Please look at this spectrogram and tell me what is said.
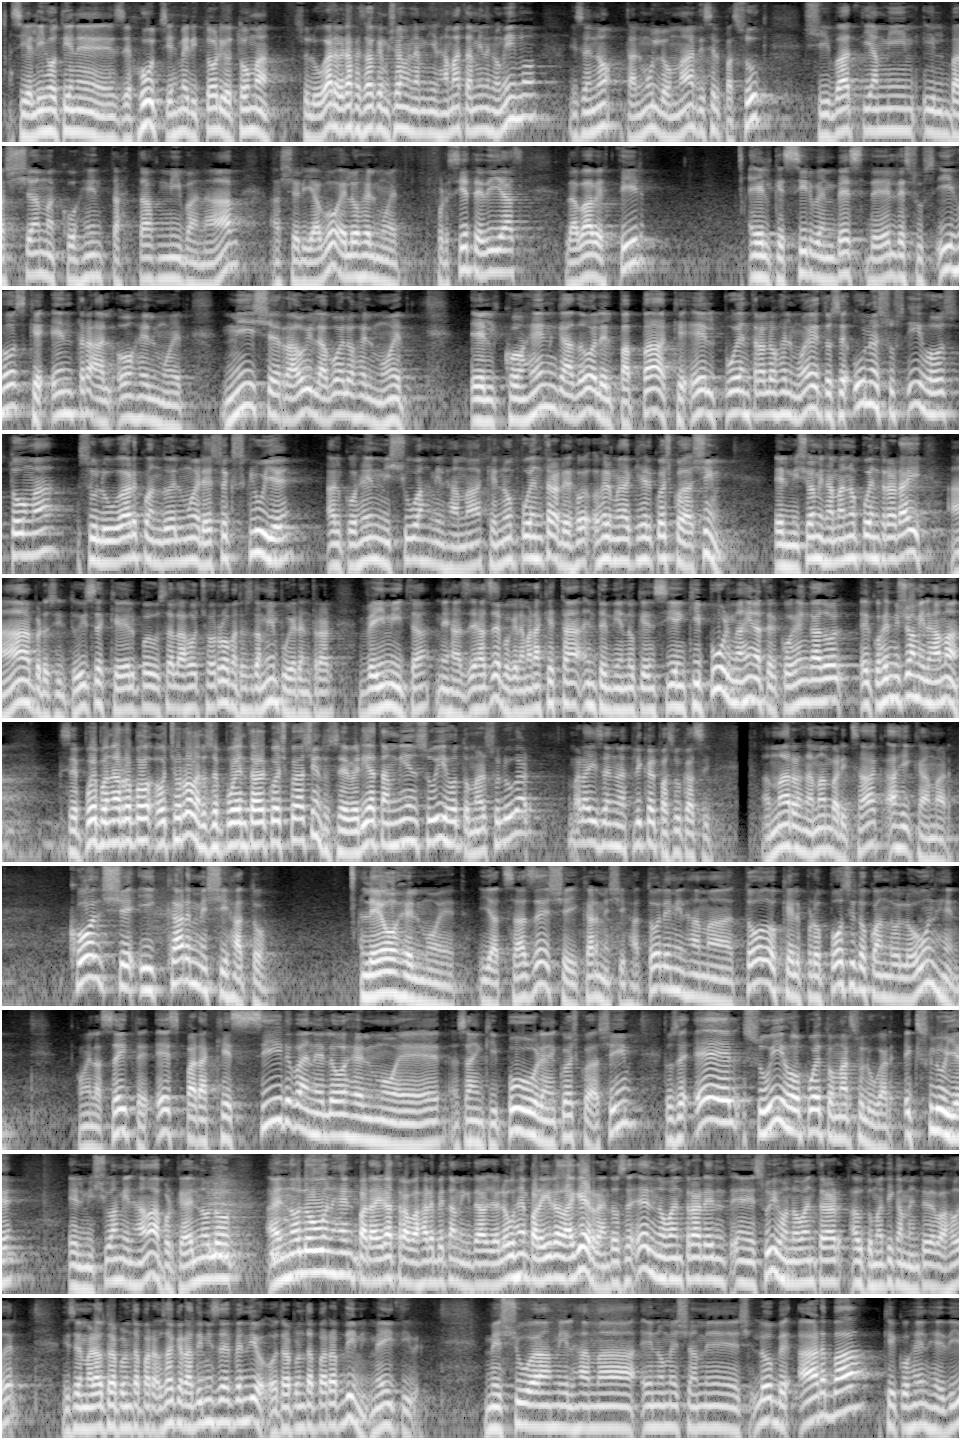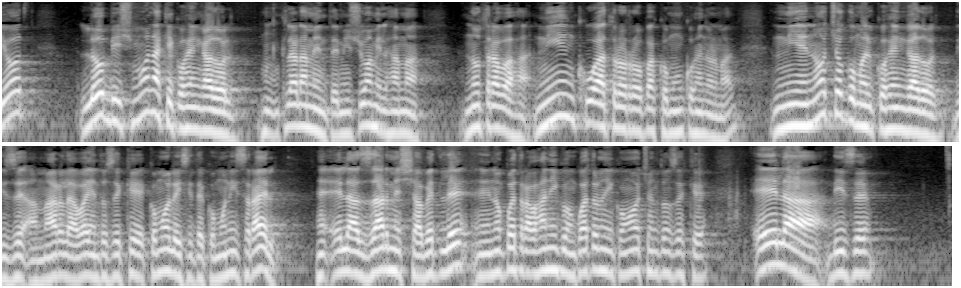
si el hijo tiene Zehut, si es meritorio, toma su lugar. Hubieras pensado que Mishuas Milhamá también es lo mismo. Dice, no, Talmud Lomar, dice el Pasuk, Shivat Yamim Il Bashama Kohen Tahtav Mi Banab, Asher Yabo el Moed. Por siete días la va a vestir el que sirve en vez de él de sus hijos, que entra al Ohel Moed. Mi Raúl abuelo el Moed. El Kohen Gadol, el papá, que él puede entrar al Ohel Moed. Entonces, uno de sus hijos toma su lugar cuando él muere. Eso excluye al Kohen Mishuah Milhamá, que no puede entrar. El Ohel Moed aquí es el Kosh Kodashim el Mishua jamás no puede entrar ahí. Ah, pero si tú dices que él puede usar las ocho ropas, entonces también pudiera entrar. Veimita, me hace, porque la verdad es que está entendiendo que en si en Kippur, imagínate, el Kohen Gadol, el Kohen Mishua jamás se puede poner ropa, ocho ropas, entonces puede entrar el Kohen Kodashim, entonces debería también su hijo tomar su lugar. Ahora se nos explica el pasuk así. Amar Naman Baritzak, Ahikamar. Kol Sheikar Meshihato. Leo el Moed. Y Atzaze Sheikar Meshihatole Milhama. Todo que el propósito cuando lo ungen con el aceite es para que sirva en el el Moed, o sea, en Kippur, en el Kosh Kodashim. Entonces, él, su hijo, puede tomar su lugar. Excluye el Mishuah Milhama, porque a él no lo, él no lo ungen para ir a trabajar en Betamigdash, ya lo ungen para ir a la guerra. Entonces, él no va a entrar, en, su hijo no va a entrar automáticamente debajo de él. Dice Mara, otra pregunta para. O sea, que Rabdimi se defendió. Otra pregunta para Rabdimi. Meitibe. Meshua milhama eno meshamesh lo be arba que cogen hediot lo bishmona que cogen gadol. Claramente, Meshua milhama no trabaja ni en cuatro ropas como un cogen normal, ni en ocho como el cogen gadol. Dice Amar la vaya, entonces ¿qué? ¿cómo le hiciste? Como en Israel. El azar meshabetle eh, no puede trabajar ni con cuatro ni con ocho, entonces ¿qué? Ela dice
